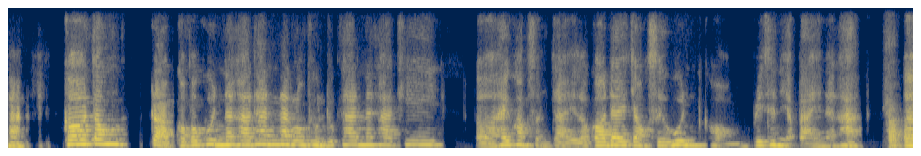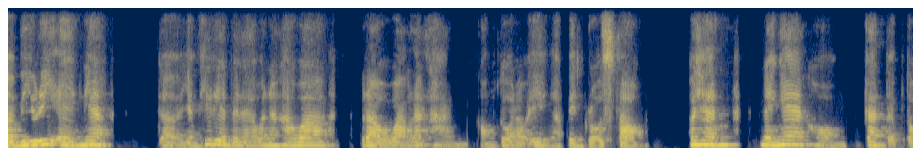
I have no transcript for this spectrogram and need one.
ค่ะก็ต้องกราบขอบพระคุณนะคะ ท่านนักลงทุนทุกท่านนะคะที่เอ่อให้ความสนใจแล้วก็ได้จองซื้อหุ้นของบริเตเนียไปนะคะครับเอ่อบิวรี่เองเนี่ยเอ่ออย่างที่เรียนไปแล้วนะคะว่าเราวางรากฐานของตัวเราเองอะเป็น growth stock เพราะฉะนั้นในแง่ของการเติบโต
